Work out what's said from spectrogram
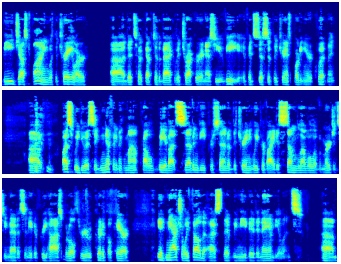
be just fine with a trailer uh, that's hooked up to the back of a truck or an SUV if it's just simply transporting your equipment. Uh, us, we do a significant amount, probably about 70% of the training we provide is some level of emergency medicine, either pre hospital through critical care. It naturally fell to us that we needed an ambulance. Um,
